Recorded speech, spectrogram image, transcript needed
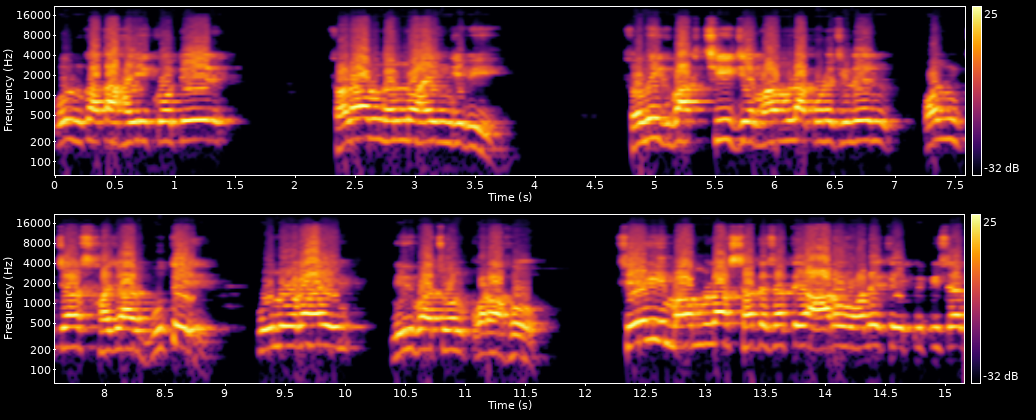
কলকাতা হাইকোর্টের স্বনামধন্য আইনজীবী শ্রমিক বাগচি যে মামলা করেছিলেন, পঞ্চাশ হাজার বুথে পুনরায় নির্বাচন করা হোক। সেই মামলার সাথে সাথে আরও অনেকে পিটিশন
